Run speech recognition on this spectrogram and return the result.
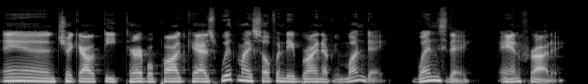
And check out The Terrible Podcast with myself and Dave Bryan every Monday, Wednesday, and Friday.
